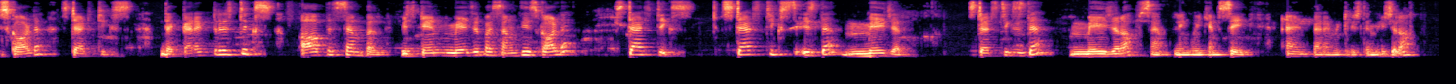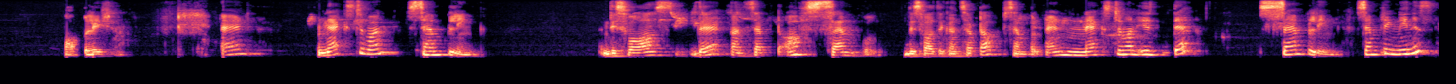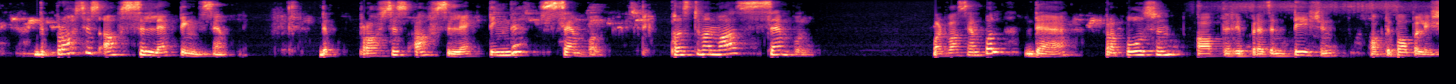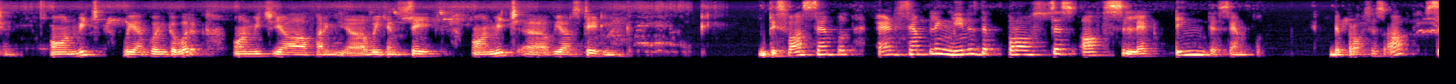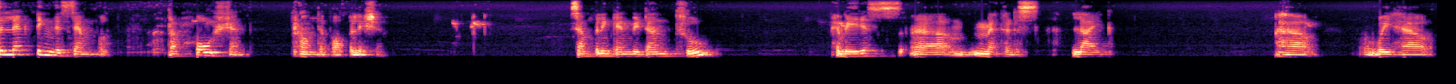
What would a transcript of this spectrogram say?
Is called statistics. The characteristics of the sample which can be measured by something is called statistics. Statistics is the measure. Statistics is the measure of sampling we can say. And parameter is the measure of population. And next one sampling this was the concept of sample. This was the concept of sample. And next one is the sampling. Sampling means the process of selecting the sampling. The process of selecting the sample. First one was sample. What was sample? The proportion of the representation of the population on which we are going to work on which uh, uh, we can say on which uh, we are stating this was sample and sampling means the process of selecting the sample. The process of selecting the sample proportion from the population. Sampling can be done through various uh, methods like uh, we have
